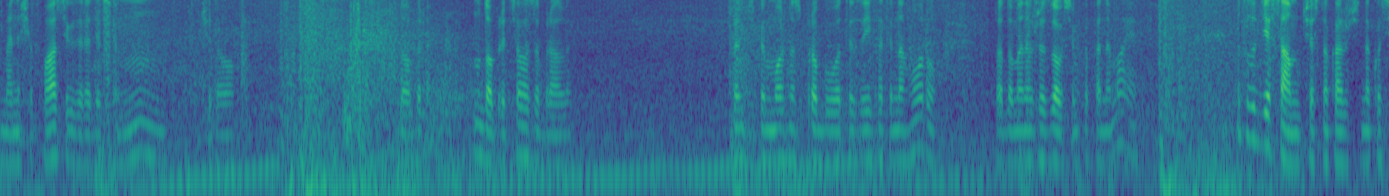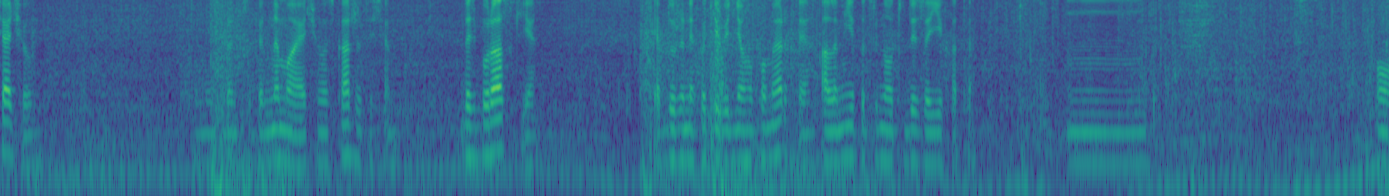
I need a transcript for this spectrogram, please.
У мене ще фасик зарядився. Ммм, чудово. Добре. Ну добре, цього забрали. В принципі, можна спробувати заїхати на гору. Правда, у мене вже зовсім хп немає. Ну тут я сам, чесно кажучи, накосячив. Тому, в принципі, немає чого скаржитися. Десь Бураск є. Я б дуже не хотів від нього померти, але мені потрібно туди заїхати. М. О,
